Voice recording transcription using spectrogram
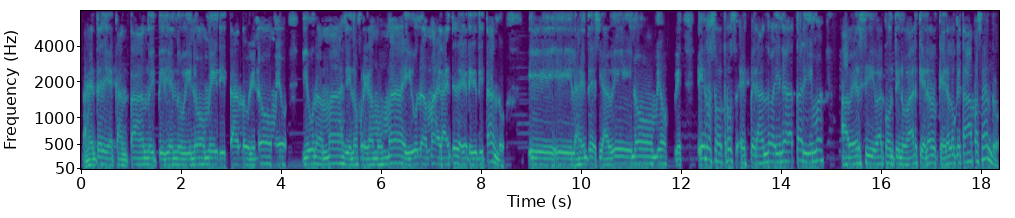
La gente sigue cantando y pidiendo binomio, y gritando binomio, y una más, y no fregamos más, y una más, la gente sigue gritando. Y, y la gente decía binomio, bi- y nosotros esperando ahí en la tarima a ver si iba a continuar, que era lo que era lo que estaba pasando.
